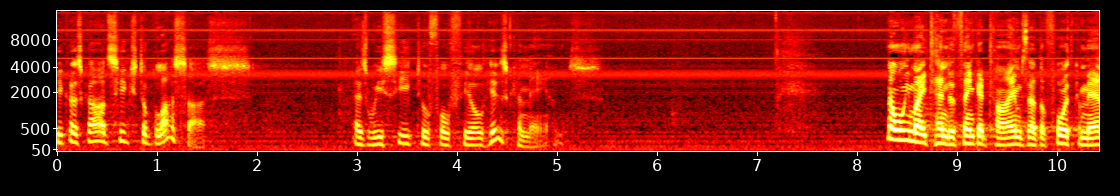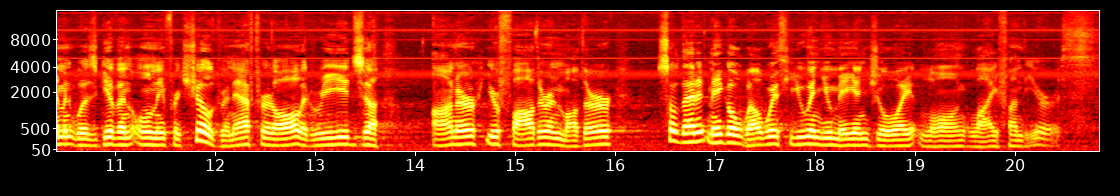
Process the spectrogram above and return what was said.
because God seeks to bless us as we seek to fulfill His commands. Now, we might tend to think at times that the fourth commandment was given only for children. After all, it reads, uh, Honor your father and mother, so that it may go well with you and you may enjoy long life on the earth.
